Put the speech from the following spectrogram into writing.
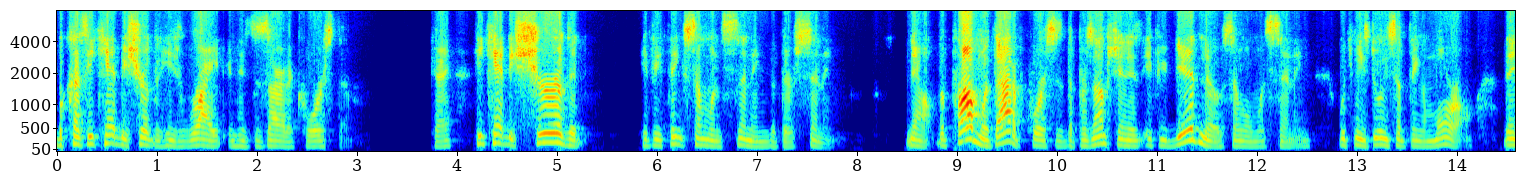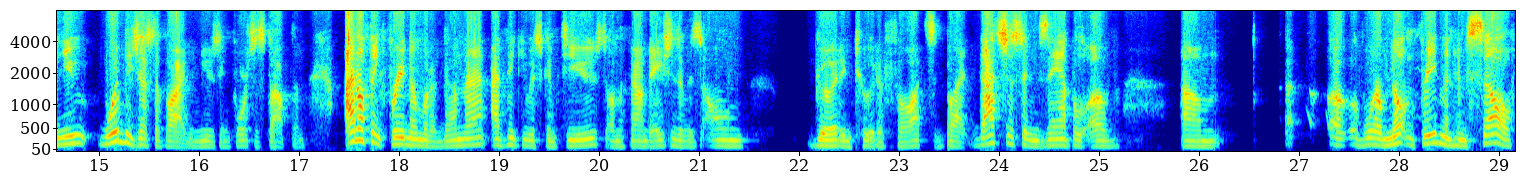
because he can't be sure that he's right in his desire to coerce them. Okay? He can't be sure that if he thinks someone's sinning, that they're sinning. Now, the problem with that, of course, is the presumption is if you did know someone was sinning, which means doing something immoral, then you would be justified in using force to stop them. I don't think Friedman would have done that. I think he was confused on the foundations of his own good intuitive thoughts, but that's just an example of, um, of where Milton Friedman himself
